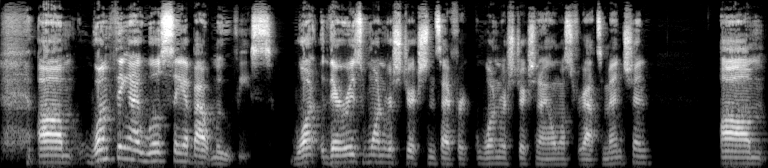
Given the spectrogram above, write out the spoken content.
Um, one thing I will say about movies. One, there is one restrictions I for, one restriction I almost forgot to mention. Um,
